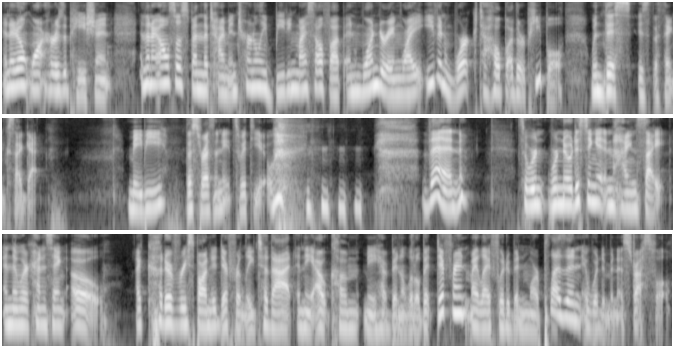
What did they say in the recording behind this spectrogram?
and I don't want her as a patient. And then I also spend the time internally beating myself up and wondering why I even work to help other people when this is the thanks I get. Maybe this resonates with you. then, so we're, we're noticing it in hindsight, and then we're kind of saying, oh, I could have responded differently to that, and the outcome may have been a little bit different. My life would have been more pleasant, it wouldn't have been as stressful.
